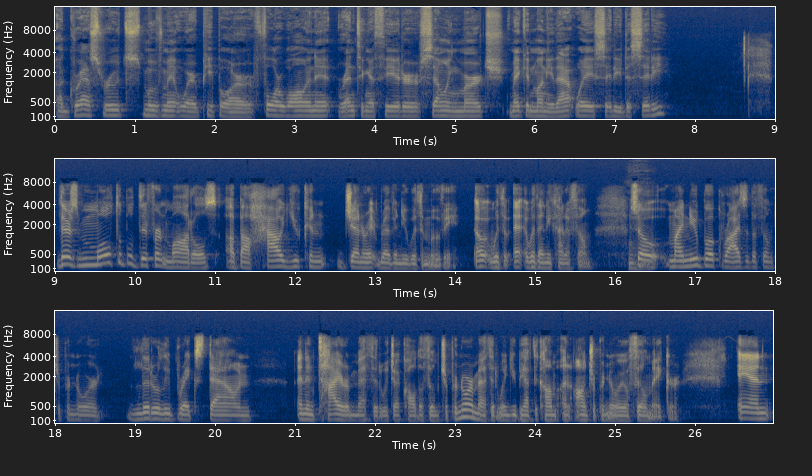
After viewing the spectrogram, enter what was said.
a grassroots movement where people are four walling it, renting a theater, selling merch, making money that way, city to city? There's multiple different models about how you can generate revenue with a movie, uh, with uh, with any kind of film. Mm-hmm. So my new book, Rise of the Film Entrepreneur, literally breaks down an entire method, which I call the film entrepreneur method, when you have to become an entrepreneurial filmmaker. And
